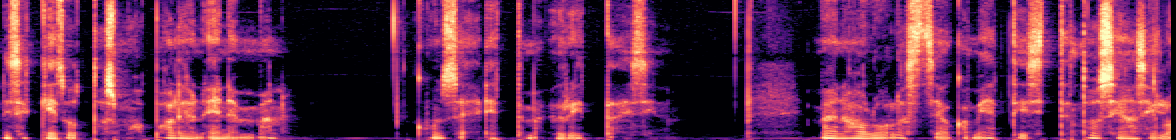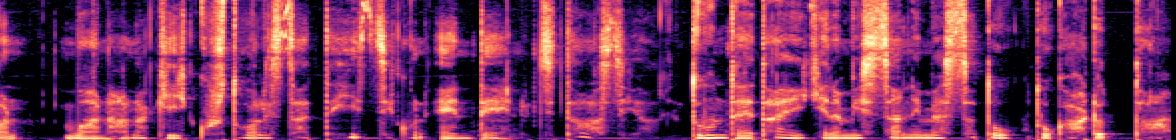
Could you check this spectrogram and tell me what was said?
niin se ketuttaisi mua paljon enemmän kuin se, että mä yrittäisin. Mä en halua olla se, joka miettii sitten tosiaan silloin vanhana kiikkustuolissa, että hitsi kun en tehnyt sitä asiaa. Tunteita ei ikinä missään nimessä tukahduttaa.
